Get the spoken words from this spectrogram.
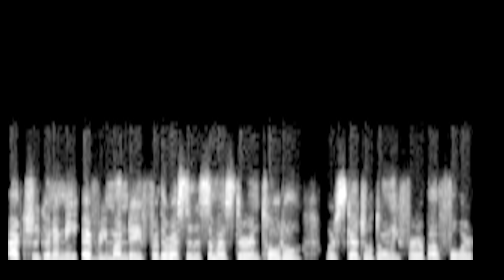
actually going to meet every Monday for the rest of the semester. In total, we're scheduled only for about four.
